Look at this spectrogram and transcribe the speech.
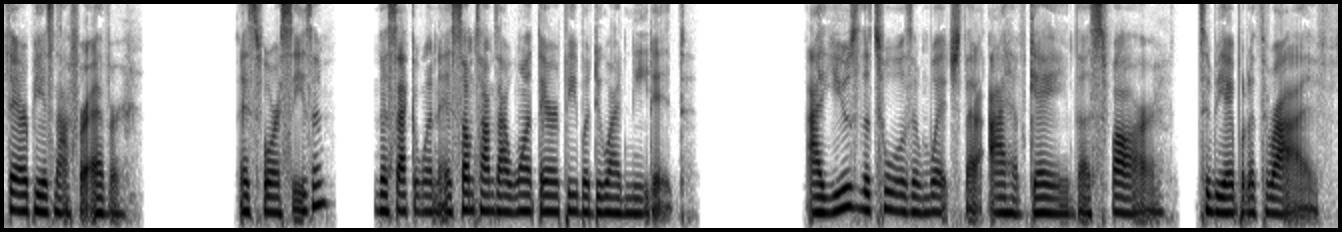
therapy is not forever. It's for a season. The second one is sometimes I want therapy, but do I need it? I use the tools in which that I have gained thus far to be able to thrive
